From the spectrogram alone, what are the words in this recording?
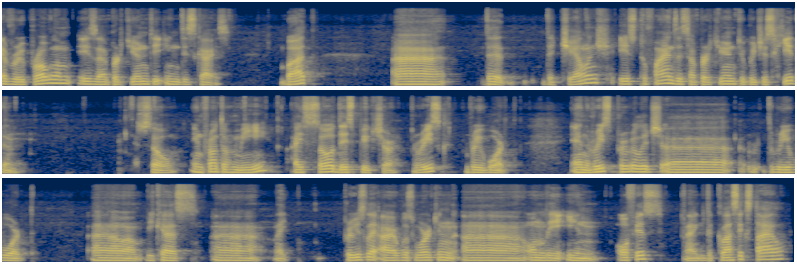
every problem is an opportunity in disguise. But uh, the the challenge is to find this opportunity which is hidden. So in front of me, I saw this picture, risk, reward, and risk privilege uh, reward. Uh, because uh, like previously I was working uh, only in office, like the classic style,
